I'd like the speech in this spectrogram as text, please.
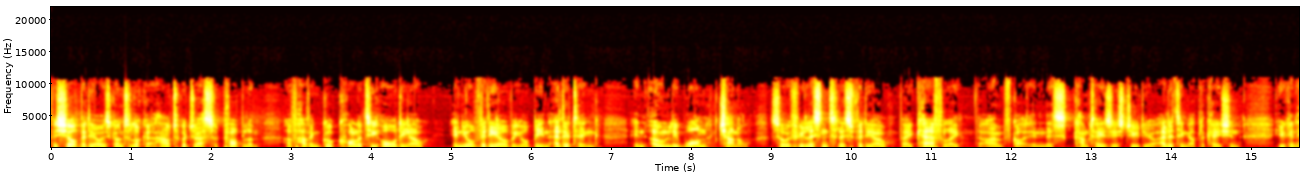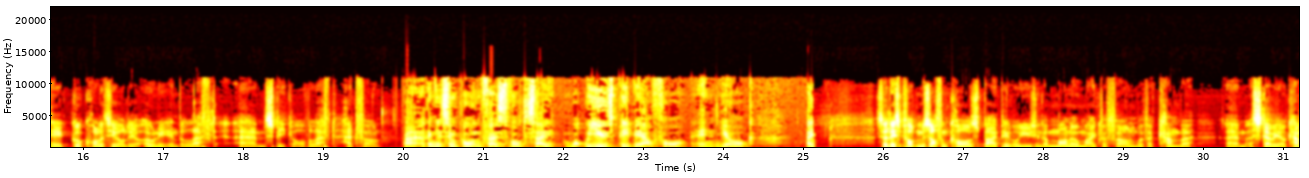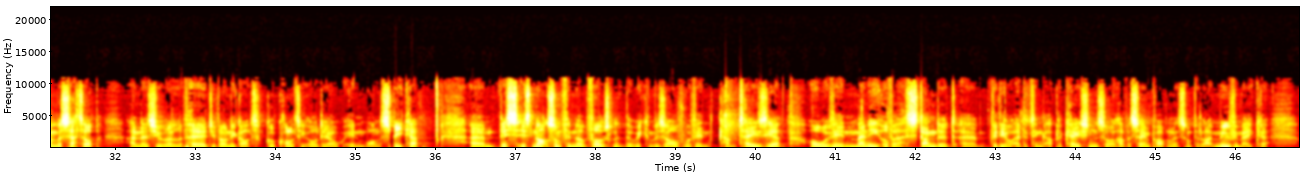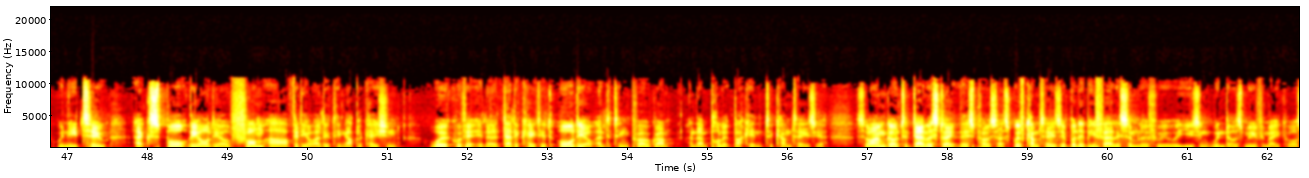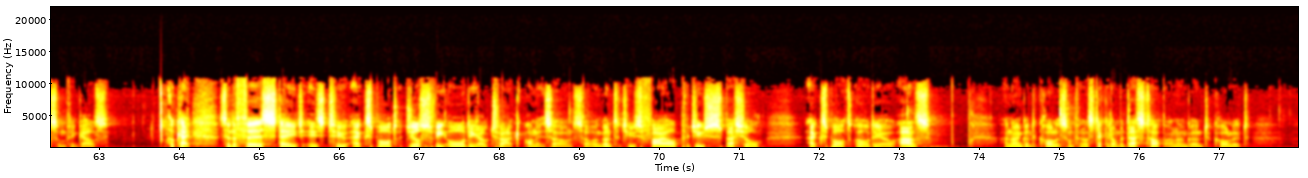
This short video is going to look at how to address the problem of having good quality audio in your video that you're being editing in only one channel. So if you listen to this video very carefully that I've got in this Camtasia Studio editing application, you can hear good quality audio only in the left um, speaker or the left headphone. Right, I think it's important first of all to say what we use PBL for in York. So this problem is often caused by people using a mono microphone with a camera, um, a stereo camera setup, and as you will have heard, you've only got good quality audio in one speaker. Um, this is not something, unfortunately, that we can resolve within Camtasia or within many other standard um, video editing applications. So we'll have the same problem in something like Movie Maker. We need to export the audio from our video editing application, work with it in a dedicated audio editing program and then pull it back into Camtasia. So I'm going to demonstrate this process with Camtasia, but it'd be fairly similar if we were using Windows Movie Maker or something else. Okay, so the first stage is to export just the audio track on its own. So I'm going to choose File, Produce Special, Export Audio As, and I'm going to call it something. I'll stick it on the desktop, and I'm going to call it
